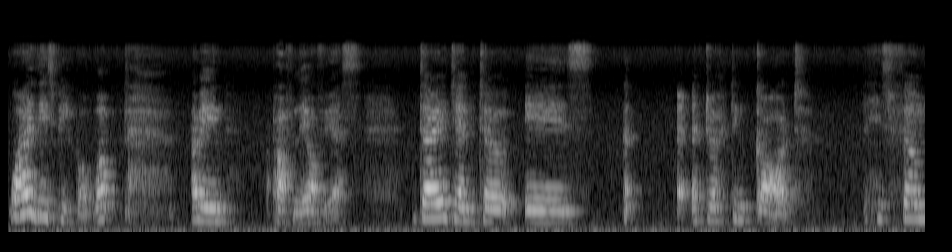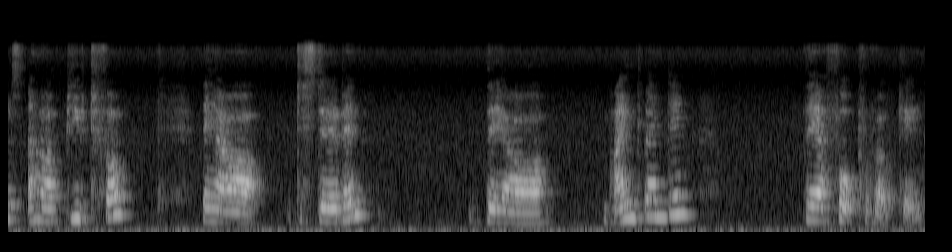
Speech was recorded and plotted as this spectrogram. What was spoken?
Why these people? Well, I mean, apart from the obvious, Dario Argento is a, a directing god. His films are beautiful, they are disturbing, they are mind bending, they are thought provoking.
